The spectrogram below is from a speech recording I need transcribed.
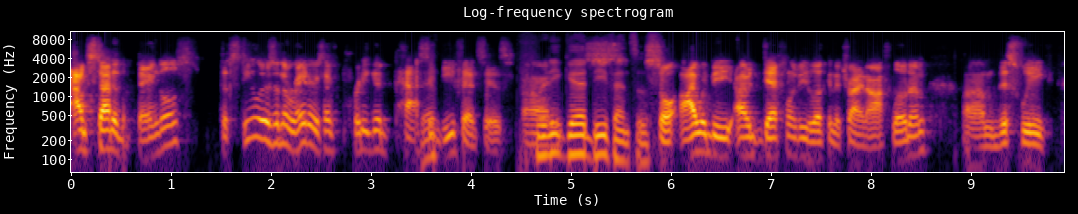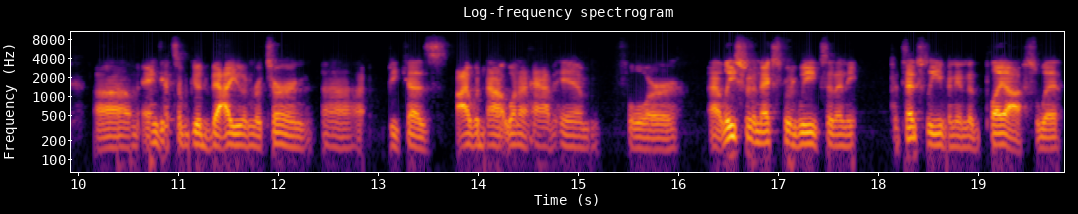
Outside of the Bengals, the Steelers and the Raiders have pretty good passing defenses. Pretty Um, good defenses. So I would be I would definitely be looking to try and offload him um, this week um, and get some good value in return uh, because I would not want to have him for at least for the next three weeks and then potentially even into the playoffs with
